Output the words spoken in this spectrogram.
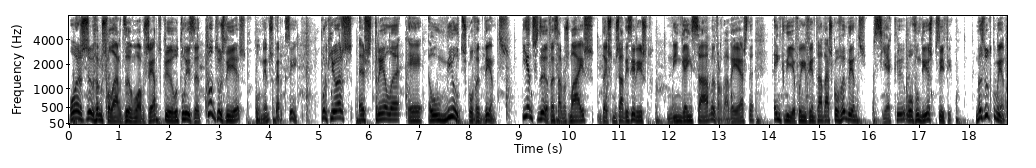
Hoje vamos falar de um objeto que utiliza todos os dias, pelo menos espero que sim, porque hoje a estrela é a humilde escova de dentes. E antes de avançarmos mais, deixe-me já dizer isto. Ninguém sabe, a verdade é esta, em que dia foi inventada a escova de dentes, se é que houve um dia específico. Mas o documento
